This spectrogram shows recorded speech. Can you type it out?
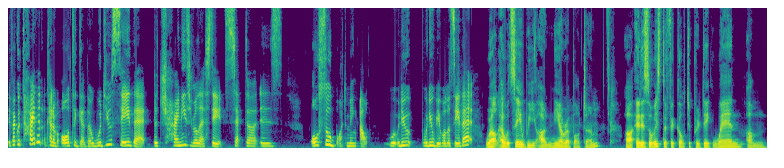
If I could tie it kind of all together, would you say that the Chinese real estate sector is also bottoming out? Would you would you be able to say that? Well, I would say we are near a bottom. Uh, it is always difficult to predict when um,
